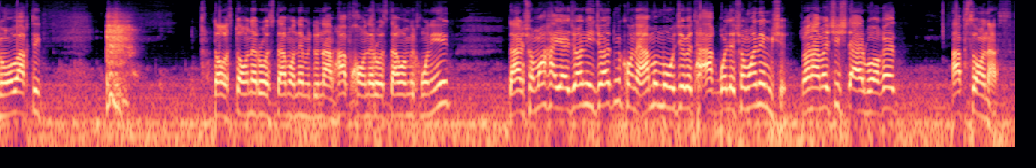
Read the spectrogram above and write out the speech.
شما وقتی داستان رستم و نمی‌دونم هفت خانه رستم رو می‌خونید در شما هیجان ایجاد می‌کنه اما موجب تعقل شما نمیشه. چون همه چیش در واقع افسانه است.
